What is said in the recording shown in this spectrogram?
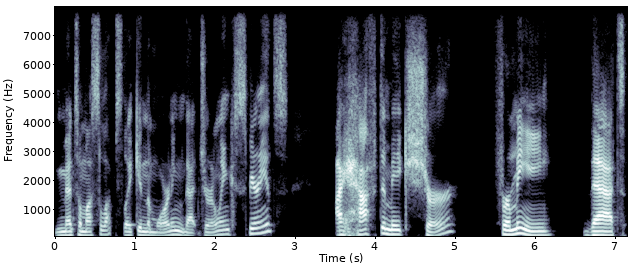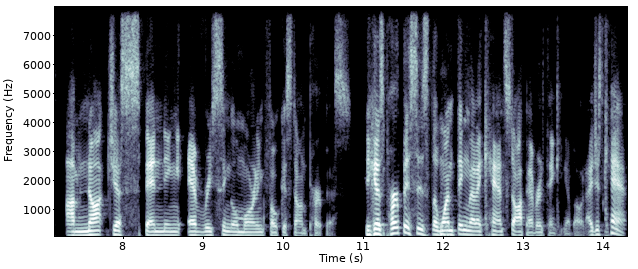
mental muscle ups, like in the morning, that journaling experience, I have to make sure for me that I'm not just spending every single morning focused on purpose because purpose is the mm. one thing that I can't stop ever thinking about. I just can't.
